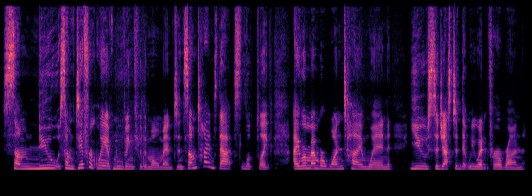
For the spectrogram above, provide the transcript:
some new, some different way of moving through the moment. And sometimes that's looked like I remember one time when you suggested that we went for a run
